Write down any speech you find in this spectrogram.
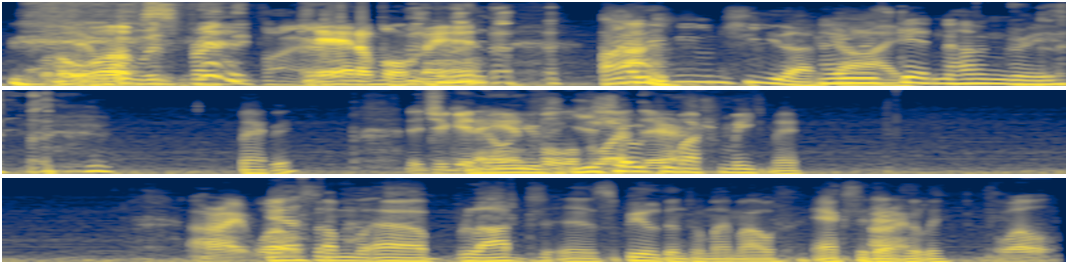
It was whoops. friendly fire. Cannibal man. I didn't even see that I guy. was getting hungry. Maybe. Did you get a No, you, handful you of blood showed too much meat, mate. All right. Well, yeah, some uh, blood uh, spilled into my mouth accidentally. well,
